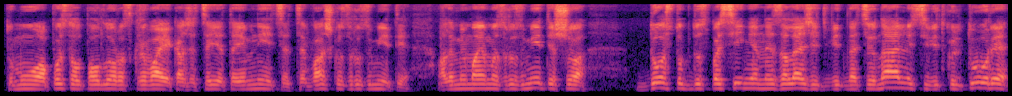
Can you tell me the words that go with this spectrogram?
Тому апостол Павло розкриває, каже, це є таємниця, це важко зрозуміти. Але ми маємо зрозуміти, що доступ до спасіння не залежить від національності, від культури,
